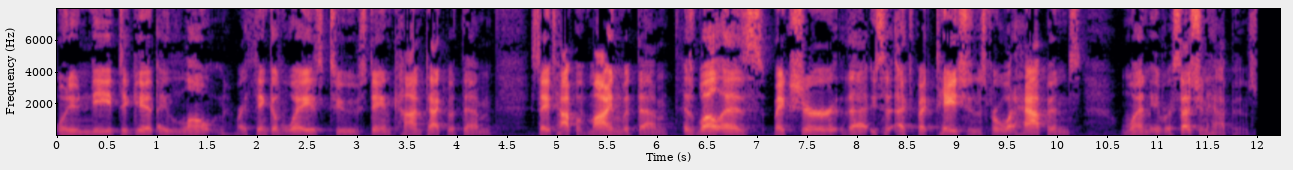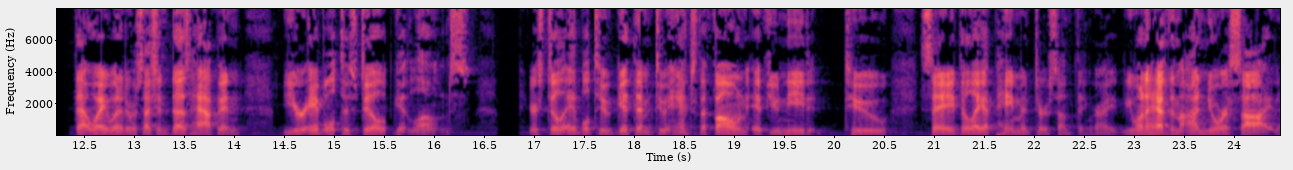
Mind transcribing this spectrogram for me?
when you need to get a loan, right? Think of ways to stay in contact with them, stay top of mind with them, as well as make sure that you set expectations for what happens when a recession happens. That way, when a recession does happen, you're able to still get loans. You're still able to get them to answer the phone if you need to say delay a payment or something, right? You want to have them on your side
